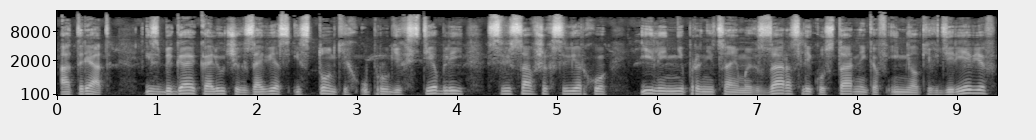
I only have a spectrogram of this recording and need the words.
Отряд, избегая колючих завес из тонких упругих стеблей, свисавших сверху, или непроницаемых зарослей, кустарников и мелких деревьев,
